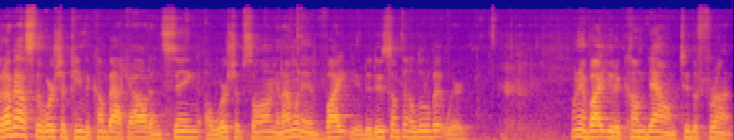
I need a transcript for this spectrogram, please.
But I've asked the worship team to come back out and sing a worship song, and I want to invite you to do something a little bit weird. I want to invite you to come down to the front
